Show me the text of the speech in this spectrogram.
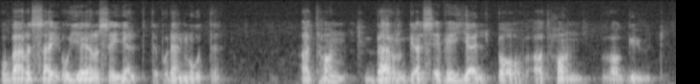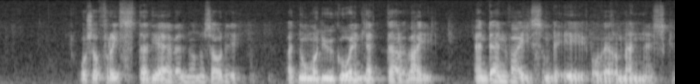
og bare si og gjøre seg hjelp til på den måte at han berga seg ved hjelp av at han var Gud. Og så frista djevelen han og sa det, at nå må du gå en lettere vei enn den vei som det er å være menneske.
